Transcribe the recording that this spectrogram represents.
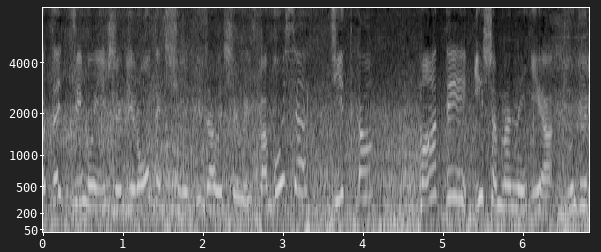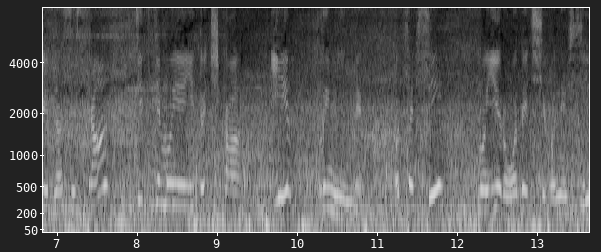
Оце ці мої живі родичі, які залишились. Бабуся, тітка, мати, і ще в мене є двоюрідна сестра, тітки моєї дочка і племінник. Оце всі мої родичі, вони всі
